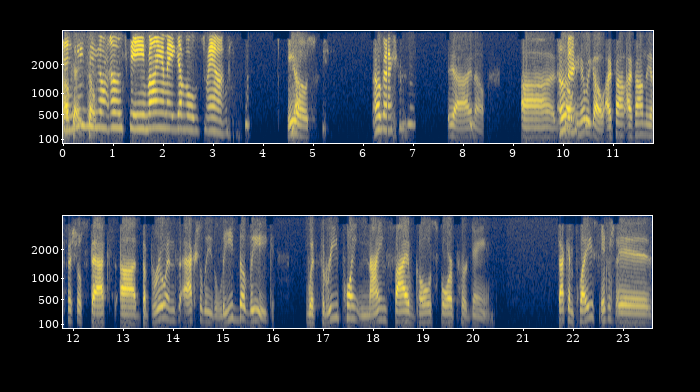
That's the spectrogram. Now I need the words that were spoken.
In okay? case So you don't know, Steve, I am a Devils fan. He Yeah. knows. Okay. Yeah, I know. Uh, Okay. So here we go. I found I found the official stats. Uh, the Bruins actually lead the league with 3.95 goals for per game. Second place is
